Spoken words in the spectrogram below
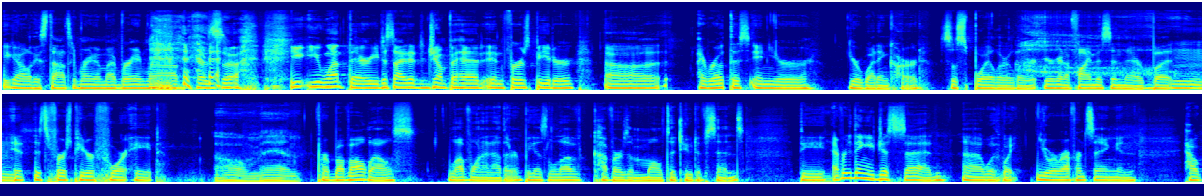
you got all these thoughts running in my brain, Rob, because uh, you you went there. You decided to jump ahead in First Peter. Uh, I wrote this in your your wedding card, so spoiler alert, you're gonna find this in there. But Mm. it, it's First Peter four eight. Oh man. For above all else, love one another because love covers a multitude of sins. The everything you just said uh, with what you were referencing and how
